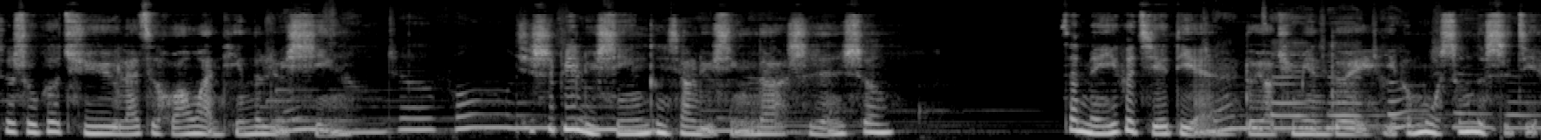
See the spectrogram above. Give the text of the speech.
这首歌曲来自黄婉婷的《旅行》。其实比旅行更像旅行的是人生，在每一个节点都要去面对一个陌生的世界，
